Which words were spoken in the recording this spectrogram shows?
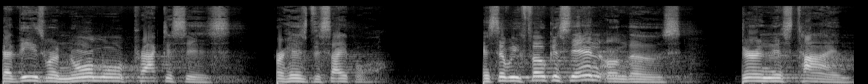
that these were normal practices for his disciple. And so we focus in on those during this time,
